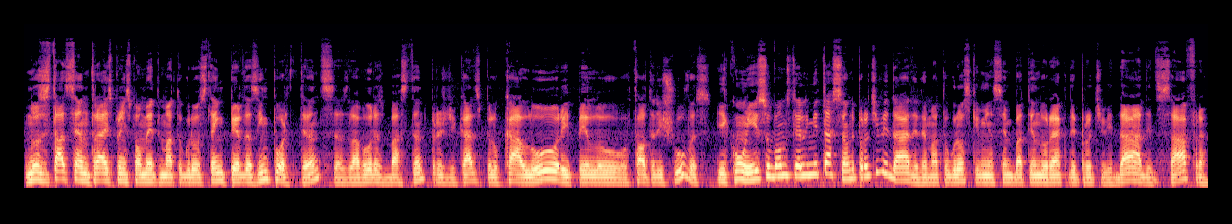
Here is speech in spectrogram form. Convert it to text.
Nos estados centrais, principalmente Mato Grosso, tem perdas importantes, as lavouras bastante prejudicadas pelo calor e pela falta de chuvas, e com isso vamos ter limitação de produtividade. Né? Mato Grosso, que vinha sempre batendo o recorde de produtividade, de safra,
